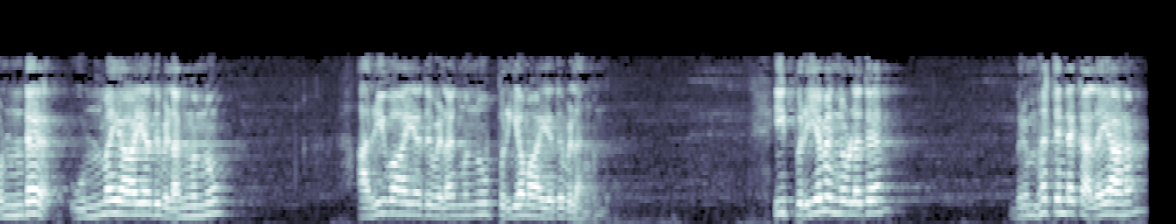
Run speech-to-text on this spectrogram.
ഉണ്ട്. ഉണ്മയായത് വിളങ്ങുന്നു. അറിവായത് വിളങ്ങുന്നു. പ്രിയമായത് വിളങ്ങുന്നു. ഈ പ്രിയം എന്നുള്ളത് ബ്രഹ്മത്തിന്റെ കലയാണ്.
